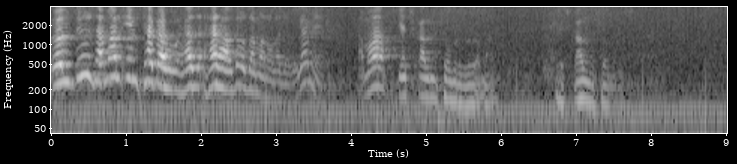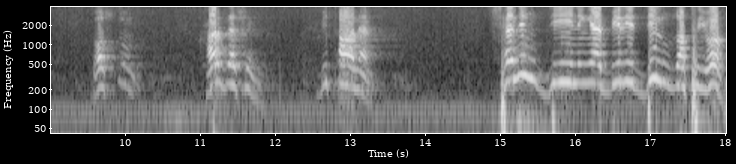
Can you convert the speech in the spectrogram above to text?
öldüğü zaman intebehu her, herhalde o zaman olacak öyle mi? Ama geç kalmış oluruz o zaman. Geç kalmış oluruz. Dostum, kardeşim, bir tanem senin dinine biri dil uzatıyor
